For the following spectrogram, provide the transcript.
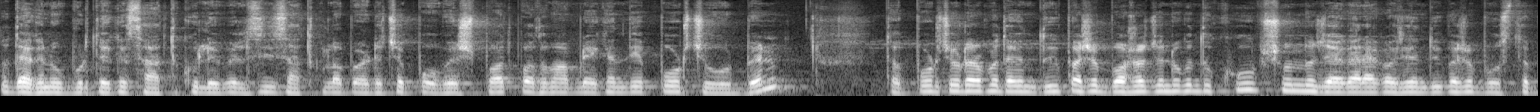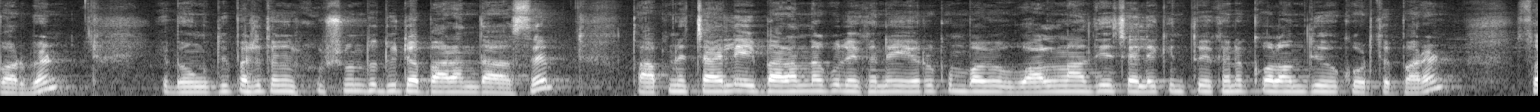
তো দেখেন উপর থেকে সাত খুলে ফেলছি সাত খোলা পর এটা হচ্ছে প্রবেশ পথ। প্রথমে আপনি এখান দিয়ে পড়ছে উঠবেন। তো পড়ছে ওঠার পর দেখেন দুই পাশে বসার জন্য কিন্তু খুব সুন্দর জায়গা রাখা হয়েছে। দুই পাশে বসতে পারবেন। এবং দুই পাশে দেখেন খুব সুন্দর দুইটা বারান্দা আছে। তো আপনি চাইলে এই বারান্দাগুলো এখানে এরকমভাবে ওয়াল না দিয়ে চাইলে কিন্তু এখানে কলম দিয়েও করতে পারেন। সো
